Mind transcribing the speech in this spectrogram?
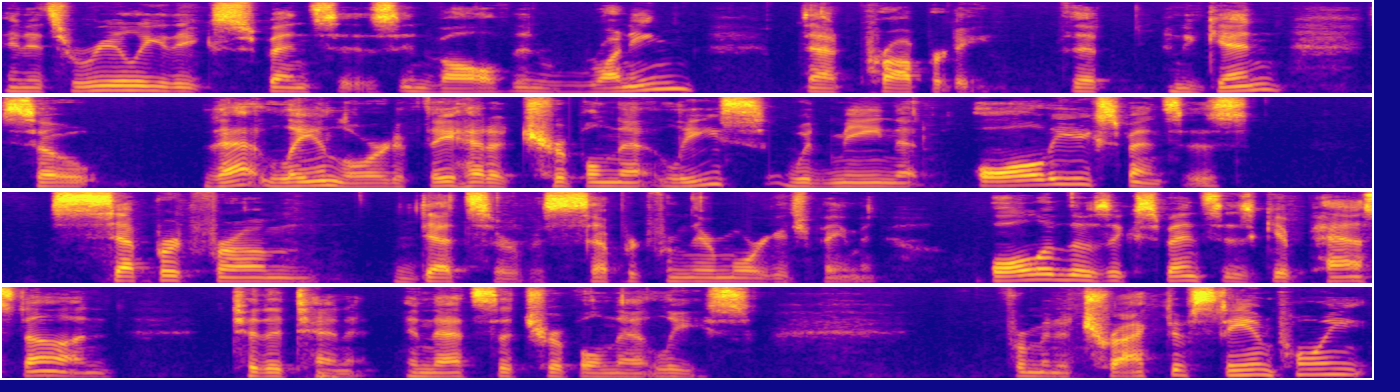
and it's really the expenses involved in running that property. That and again, so that landlord, if they had a triple net lease, would mean that all the expenses separate from debt service, separate from their mortgage payment. All of those expenses get passed on to the tenant, and that's the triple net lease. From an attractive standpoint,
